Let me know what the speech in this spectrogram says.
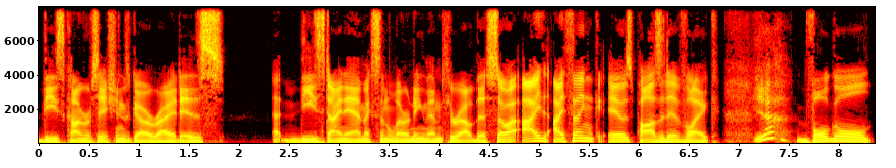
these conversations go, right? Is uh, these dynamics and learning them throughout this. So I I think it was positive. Like yeah. Vogel,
